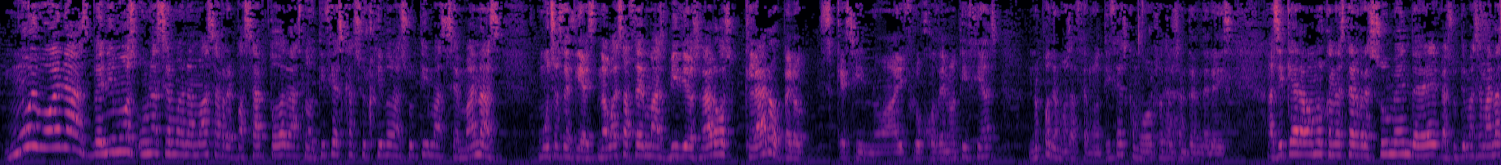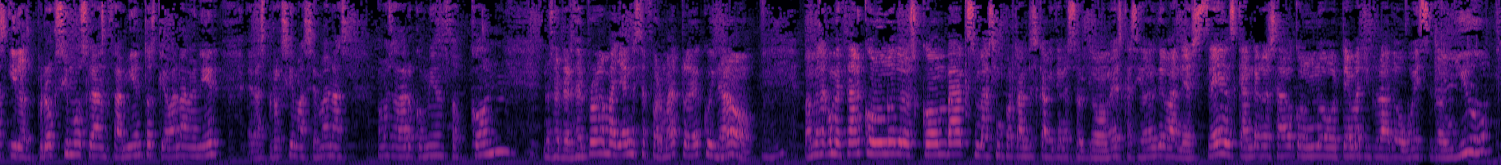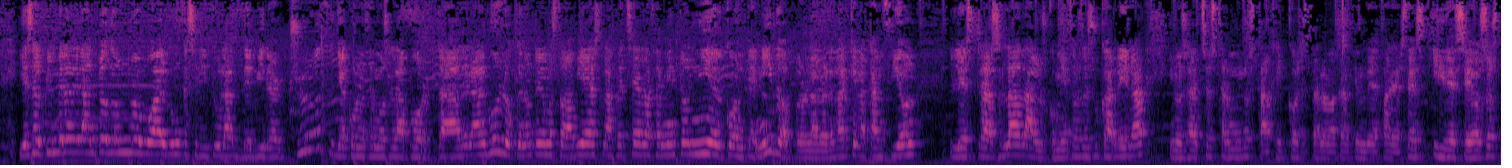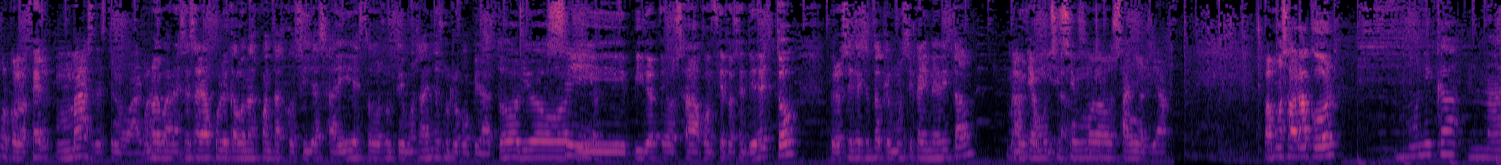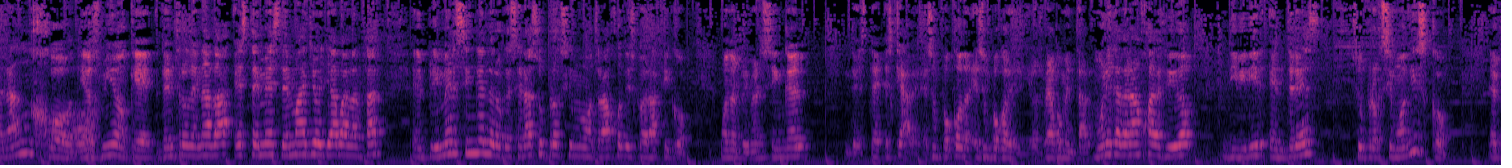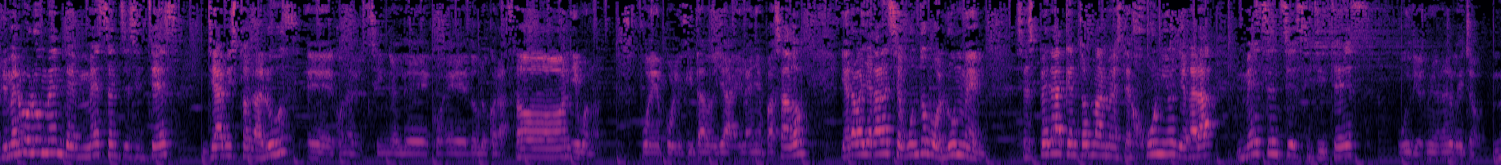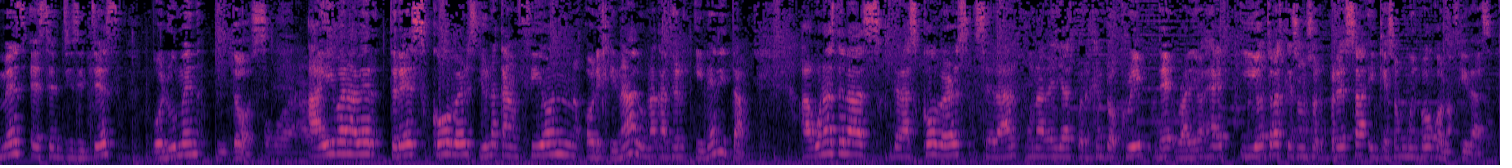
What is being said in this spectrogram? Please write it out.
Muy buenas, venimos una semana más a repasar todas las noticias que han surgido en las últimas semanas. Muchos decíais, ¿no vas a hacer más vídeos largos? Claro, pero es que si no hay flujo de noticias, no podemos hacer noticias como vosotros entenderéis. Así que ahora vamos con este resumen de las últimas semanas y los próximos lanzamientos que van a venir en las próximas semanas. Vamos a dar comienzo con... Nuestro tercer programa ya en este formato, eh, cuidado. Vamos a comenzar con uno de los comebacks más importantes que ha habido en este último mes, que ha sido el de Evanescence, que han regresado con un nuevo tema titulado Wasted on You, y es el primer adelanto de un nuevo álbum que se titula The Bitter Truth. Ya conocemos la portada del álbum, lo que no tenemos todavía es la fecha de lanzamiento ni el contenido, pero la verdad que la canción les traslada a los comienzos de su carrera y nos ha hecho estar muy nostálgicos esta nueva canción de Evanescence y deseosos por conocer más de este nuevo álbum. Bueno, Evanescence había publicado unas cuantas cosillas ahí estos últimos años, un recopilatorio Sí. y video, o sea, conciertos en directo, pero sí que siento que música inédita... Hacía muchísimos años ya. Vamos ahora con Mónica Naranjo. Dios mío, que dentro de nada, este mes de mayo ya va a lanzar el primer single de lo que será su próximo trabajo discográfico. Bueno, el primer single de este... Es que, a ver, es un poco, es un poco de lío, os voy a comentar. Mónica Naranjo ha decidido dividir en tres su próximo disco. El primer volumen de Mes Anticités ya ha visto la luz eh, con el single de eh, Doble Corazón y bueno, fue publicitado ya el año pasado y ahora va a llegar el segundo volumen. Se espera que en torno al mes de junio llegará Mes Anticités Uy, Dios mío, no lo he dicho. Mes Eccentricités volumen 2. Wow. Ahí van a haber tres covers y una canción original, una canción inédita. Algunas de las, de las covers serán una de ellas, por ejemplo, Creep de Radiohead y otras que son sorpresa y que son muy poco conocidas.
